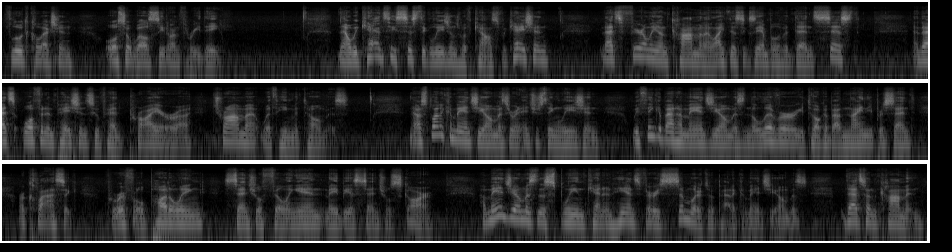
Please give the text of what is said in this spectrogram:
fluid collection, also well seen on 3D. Now we can see cystic lesions with calcification. That's fairly uncommon. I like this example of a dense cyst, and that's often in patients who've had prior uh, trauma with hematomas. Now, splenic hemangiomas are an interesting lesion. We think about hemangiomas in the liver, you talk about 90% are classic peripheral puddling, central filling in, maybe a central scar. Hemangiomas in the spleen can enhance very similar to hepatic hemangiomas. That's uncommon.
